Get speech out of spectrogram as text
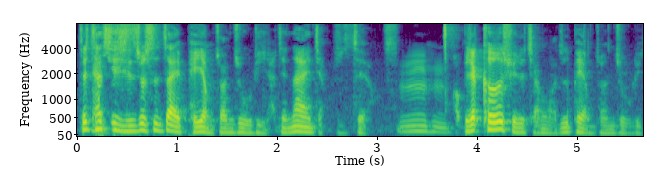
这他其实就是在培养专注力啊，简单来讲就是这样子。嗯哼，比较科学的讲法就是培养专注力。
